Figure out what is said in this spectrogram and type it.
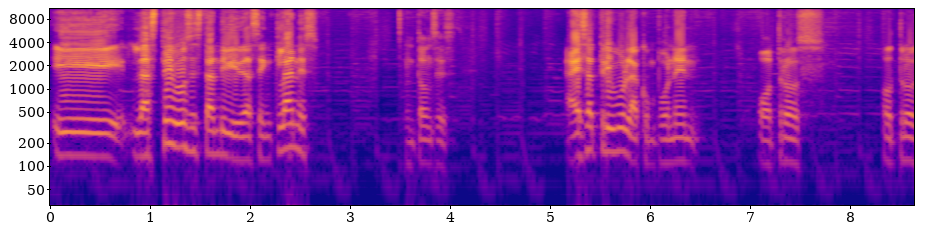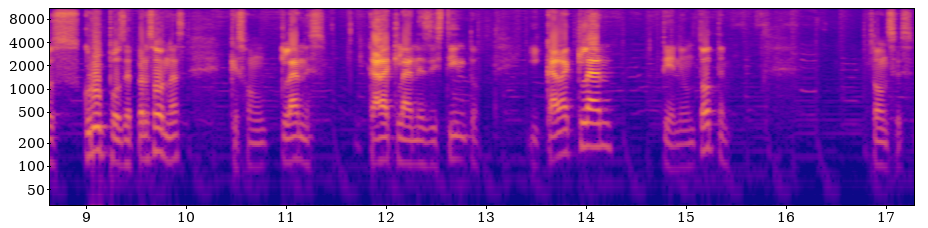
y las tribus están divididas en clanes. Entonces, a esa tribu la componen otros, otros grupos de personas que son clanes. Cada clan es distinto. Y cada clan tiene un tótem. Entonces,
